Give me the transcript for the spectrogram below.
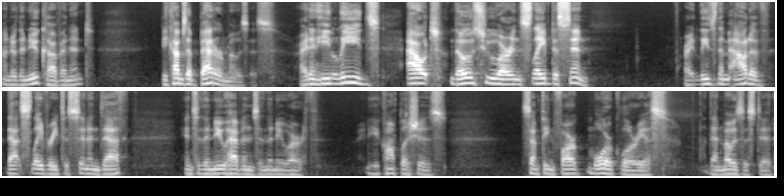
under the new covenant, becomes a better Moses, right? And he leads out those who are enslaved to sin, right? Leads them out of that slavery to sin and death into the new heavens and the new earth. And he accomplishes something far more glorious than Moses did.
